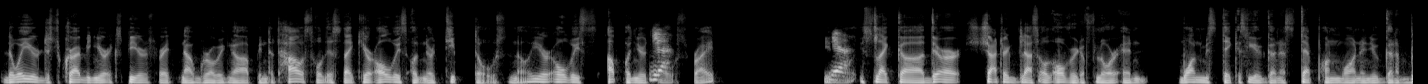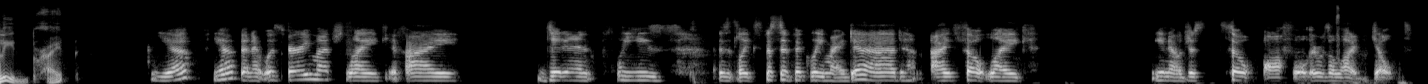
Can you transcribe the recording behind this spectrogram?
the way you're describing your experience right now growing up in that household is like you're always on your tiptoes, no? You're always up on your Yeah. toes, right? You Yeah. know, it's like uh, there are shattered glass all over the floor, and one mistake is you're gonna step on one and you're gonna bleed, right? Yep, yep. And it was very much like if I didn't please, like specifically my dad, I felt like, you know, just so awful. There was a lot of guilt.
